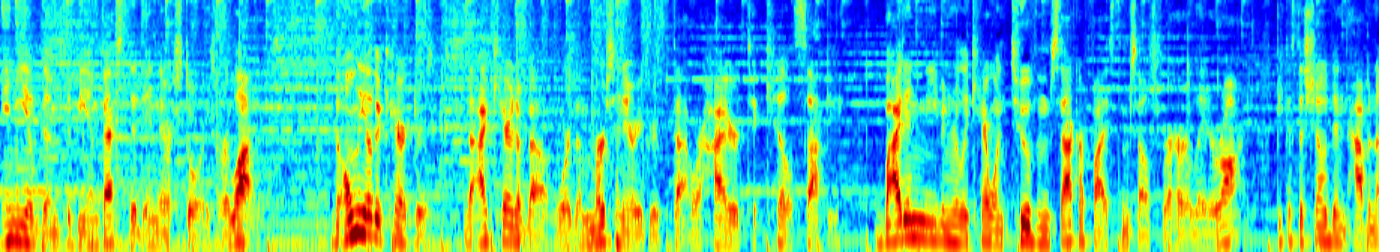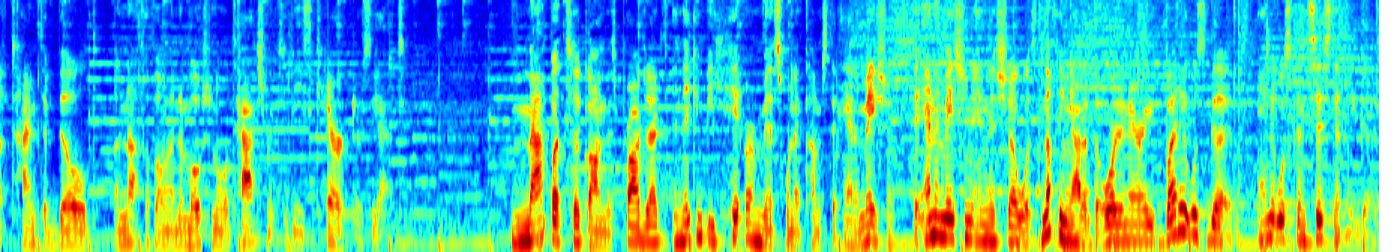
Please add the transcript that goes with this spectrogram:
any of them to be invested in their stories or lives. The only other characters that I cared about were the mercenary group that were hired to kill Saki, but I didn't even really care when two of them sacrificed themselves for her later on, because the show didn't have enough time to build enough of an emotional attachment to these characters yet. Mappa took on this project and they can be hit or miss when it comes to animation. The animation in this show was nothing out of the ordinary, but it was good, and it was consistently good.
